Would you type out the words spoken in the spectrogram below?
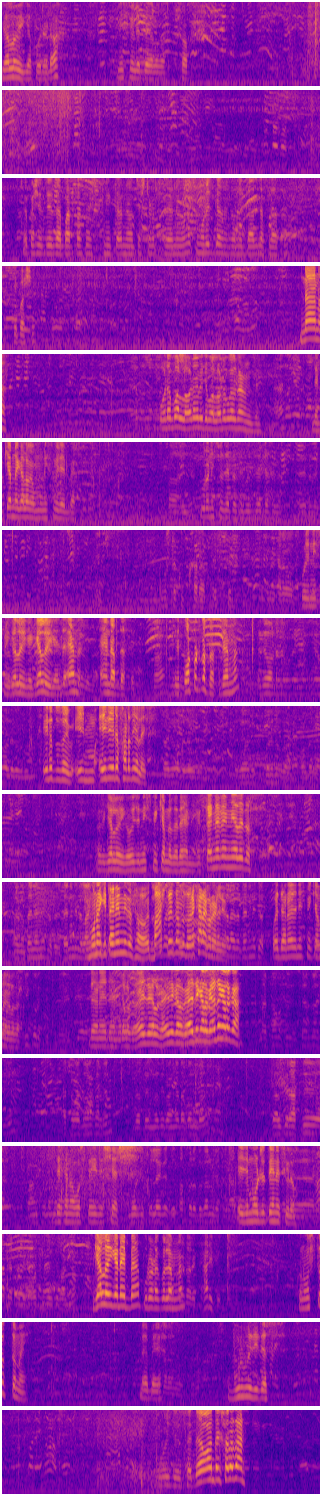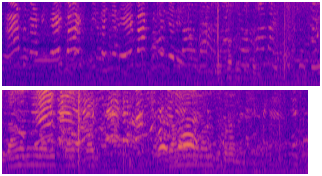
গেল গিয়া পুরোটা নিসমি লেপে গেল সব। এ পাশে যে যা পারতেছে নিতে নেওয়ার চেষ্টা করতেছে। অনেক অনেক মরিচ গাছ আছে অনেক গাছ গাছলা আছে এ পাশে। না না। ওটা বলল ওটার ভিতরে বলল ওটা বল জানেন দেন। দেন কেমনে গেল নিসমি যাইবে পুরো নিসমি যাইতেছে বুঝে যাইতেছে অবস্থা খুব খারাপ দেখছেন? ওই নিসমি গেলই গে গেলই গে। এন্ড আপ দাসে পটপট করতে আছে দেন না? এটা তো যাইবে। এই- যে এটা ফাটা দিয়ে লাইস। গেল ওই যে নিসমি কেমনে যায় দেখেন। টাইনা টাইনা নিয়ে যাইতাছে। মনে কি টাইনা নিতেছ? ওই বাসটা দাম ধরে? খাড়া করে ওই দেন, এই নিসমি কেমনে গেল দেখেন এই দেখেন গেল এই যে গেল এই যে গেল এই যে গেল এই যে গেল কালকে দেখেন অবস্থা এই যে শেষ। এই যে মসজিদ এনেছিল। গেল এই ব্যা পুরোটা করলাম না। কোনো অস্তিত্ব নাই। বেশ। বুড়বুড়ি দিতেছে। ওই দেখ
